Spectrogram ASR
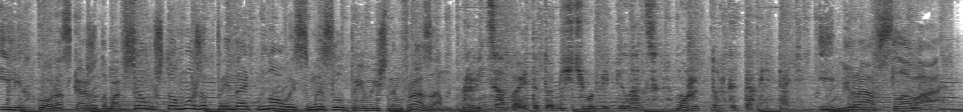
и легко расскажет обо всем, что может придать новый смысл привычным фразам. Правицапа — это то, без чего пепелац может только так. Игра в слова.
